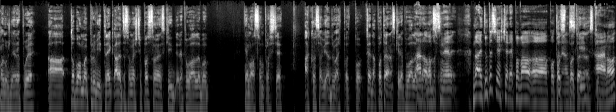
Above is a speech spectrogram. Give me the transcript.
on už nerepuje. A to bol môj prvý track, ale to som ešte po slovensky repoval, lebo nemal som proste ako sa vyjadrovať, po, po, teda po taliansky repoval. Áno, lebo si ne... No aj tuto si ešte repoval uh, po taliansky. Áno.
